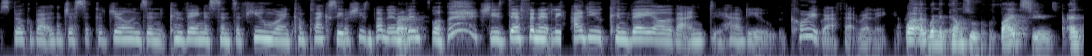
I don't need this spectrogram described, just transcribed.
spoke about Jessica Jones and conveying a sense of humor and complexity. She's not invincible. Right. She's definitely, how do you convey all of that and how do you choreograph that really? Well, when it comes to fight scenes, and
